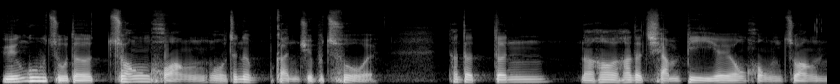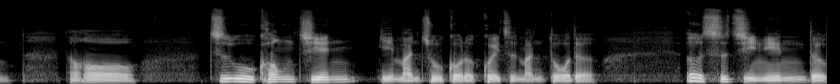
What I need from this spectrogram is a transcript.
原屋主的装潢，我真的感觉不错诶。他的灯，然后他的墙壁要用红砖，然后。置物空间也蛮足够的，柜子蛮多的。二十几年的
